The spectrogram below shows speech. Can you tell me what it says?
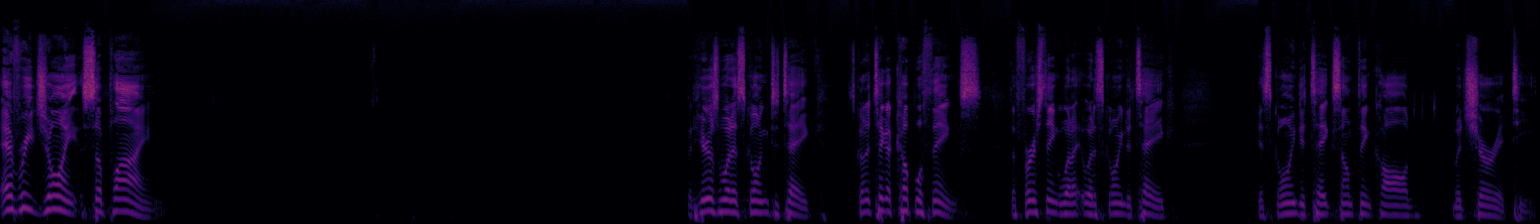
every joint supplying. But here's what it's going to take it's going to take a couple things. The first thing, what, it's going to take, it's going to take something called maturity.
